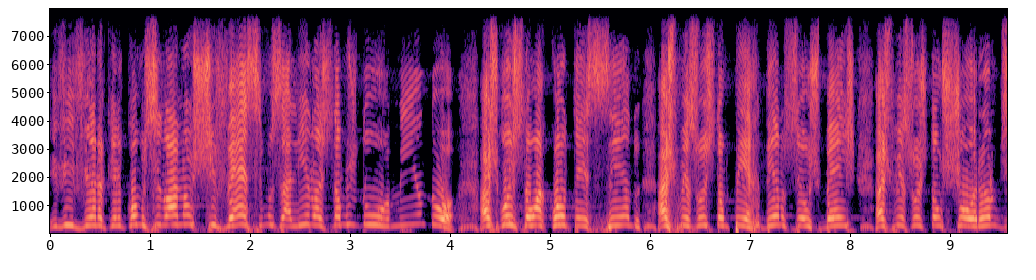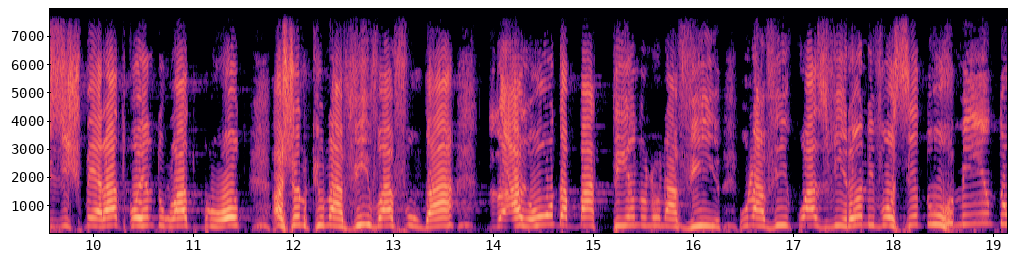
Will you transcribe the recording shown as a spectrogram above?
e vivendo aquele como se nós não estivéssemos ali, nós estamos dormindo. As coisas estão acontecendo, as pessoas estão perdendo seus bens, as pessoas estão chorando, desesperadas, correndo de um lado para o outro, achando que o navio vai afundar, a onda batendo no navio, o navio quase virando e você dormindo.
